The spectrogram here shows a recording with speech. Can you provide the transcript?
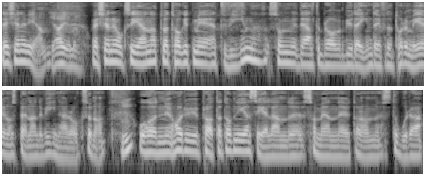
Det känner vi igen. Jajamän. Och jag känner också igen att du har tagit med ett vin som det är alltid bra att bjuda in dig för då tar du med dig något spännande vin här också. Då. Mm. Och nu har du pratat om Nya Zeeland som en av de stora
